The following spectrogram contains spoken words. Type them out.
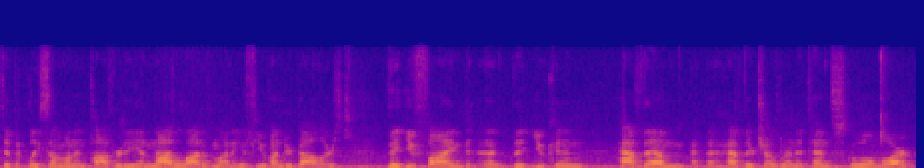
typically someone in poverty and not a lot of money, a few hundred dollars, that you find uh, that you can have them uh, have their children attend school more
